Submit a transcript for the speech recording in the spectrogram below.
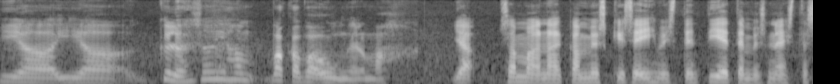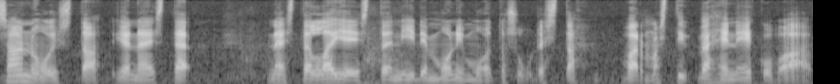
Ja, ja kyllähän se on ihan vakava ongelma. Ja samaan aikaan myöskin se ihmisten tietämys näistä sanoista ja näistä, näistä lajeista ja niiden monimuotoisuudesta varmasti vähenee kovaa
